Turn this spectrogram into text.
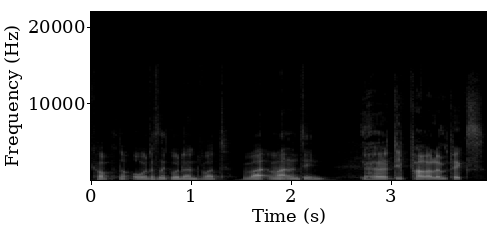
Kommt noch. Oh, das ist eine gute Antwort. Valentin? Äh, die Paralympics.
